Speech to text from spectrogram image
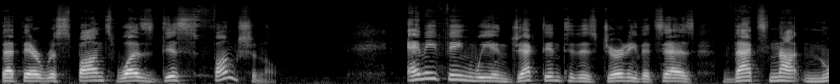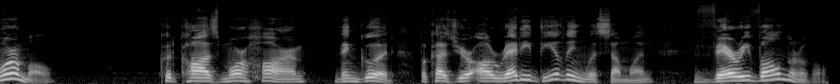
that their response was dysfunctional. Anything we inject into this journey that says that's not normal could cause more harm than good because you're already dealing with someone very vulnerable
